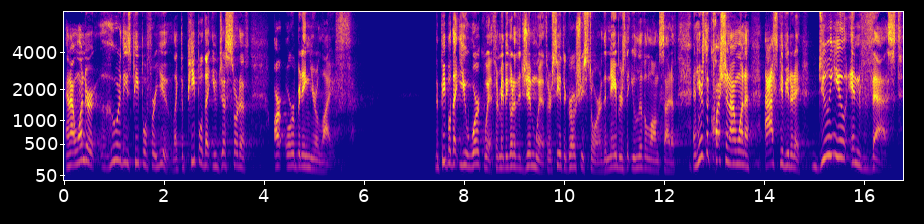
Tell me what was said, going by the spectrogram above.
And I wonder, who are these people for you? Like the people that you just sort of are orbiting your life. the people that you work with, or maybe go to the gym with, or see at the grocery store, or the neighbors that you live alongside of. And here's the question I want to ask of you today Do you invest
